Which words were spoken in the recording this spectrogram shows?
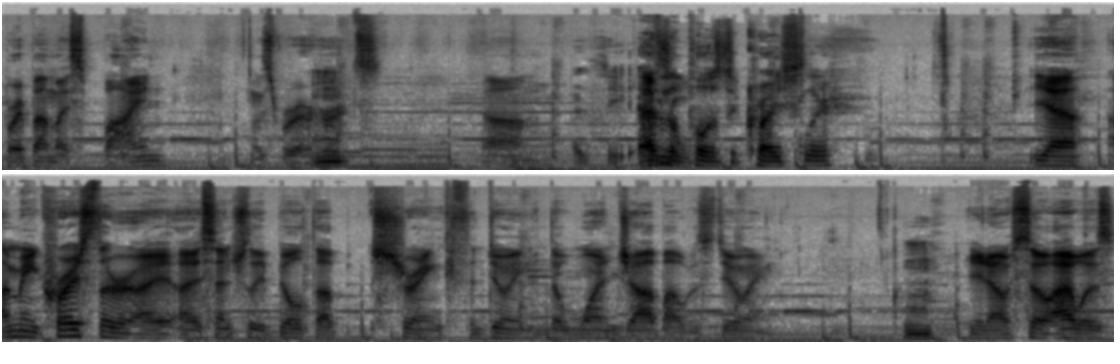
right by my spine. That's where it Mm. hurts. Um, As opposed to Chrysler. yeah, I mean Chrysler. I, I essentially built up strength doing the one job I was doing. Mm. You know, so I was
